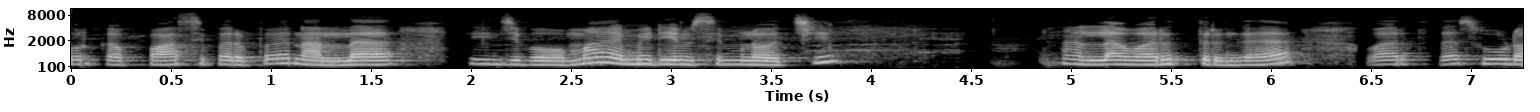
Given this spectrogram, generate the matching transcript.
ஒரு கப் பாசிப்பருப்பை நல்லா தீஞ்சு போகாமல் மீடியம் சிம்மில் வச்சு நல்லா வறுத்துருங்க. வறுத்ததை சூடு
